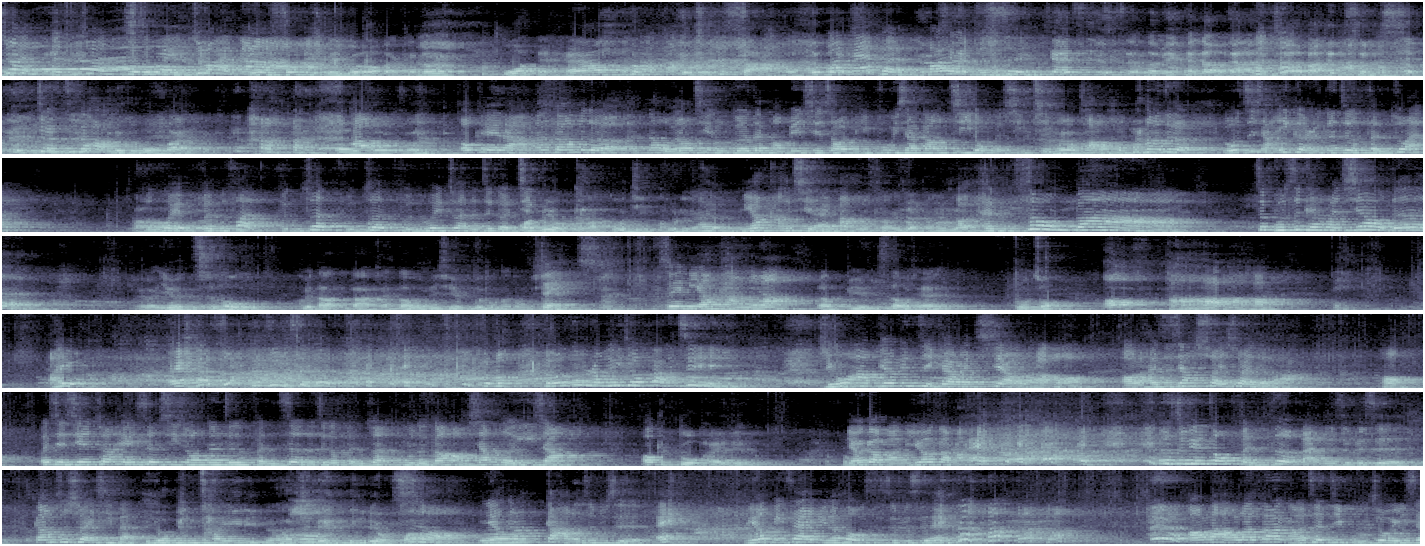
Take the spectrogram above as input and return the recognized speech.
钻粉钻只会钻因为说啊你美国老板看到 What the hell，傻了。！What happened？发生什么事？下一次记者会没看到我，大家就知道发生什么事。就知道。我卖。哦，好说说。OK 啦，那刚刚那个，呃那我让庆龙哥在旁边先稍微平复一下刚刚激动的心情，好不好？我们让这个罗志祥一个人跟这个粉钻，很会粉饭粉钻粉钻粉会钻的这个我没有，扛过金库的哎呦。，你要扛起来吗？我扛一下，扛一哦，下。很重吧？这不是开玩笑的。没有，因为之后会让大家看到我一些不同的东西。。对，所以你要扛了吗？让别人知道我现在多壮。哦，好好好好好，哎，哎呦，哎呀，算了是不是？哎怎么怎么这么容易就放弃？许光啊，不要跟自己开玩笑啦，哦，好了，还是这样帅帅的啦，哦，而且今天穿黑色西装跟这个粉色的这个粉钻裤呢，刚好相得益彰。OK，多拍一点。你要干嘛？你又要干嘛？哎，又出现这种粉色版的，是不是？刚刚是帅气版。你要拼蔡依林的，他今天也有发。是哦，你要跟他尬了是不是？哎，你要比蔡依林的 pose 是不是？好了好了，大家赶快趁机捕捉一下。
